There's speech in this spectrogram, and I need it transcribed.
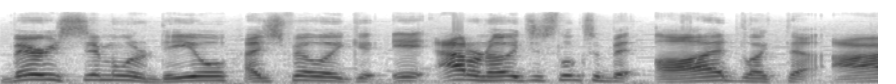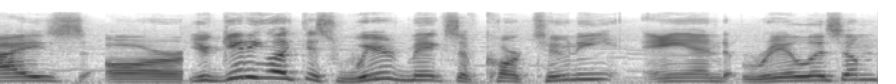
very similar deal. I just feel like, it, I don't know, it just looks a bit odd. Like, the eyes are... You're getting like this weird mix of cartoony and realism,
